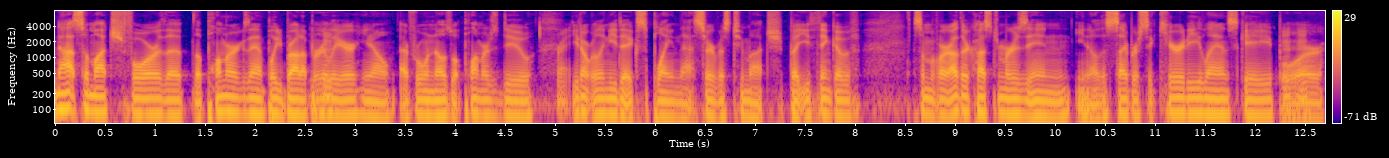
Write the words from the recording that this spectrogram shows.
not so much for the the plumber example you brought up earlier. You know, everyone knows what plumbers do. Right. You don't really need to explain that service too much. But you think of some of our other customers in you know the cybersecurity landscape or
